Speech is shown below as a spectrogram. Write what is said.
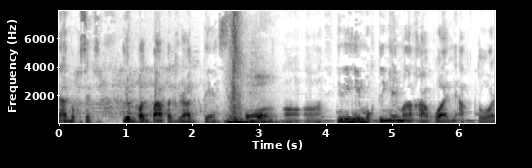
Naano ko sa yung pagpapadrug test. Oo. Oo. Hinihimok din niya yung mga kapwa niya aktor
